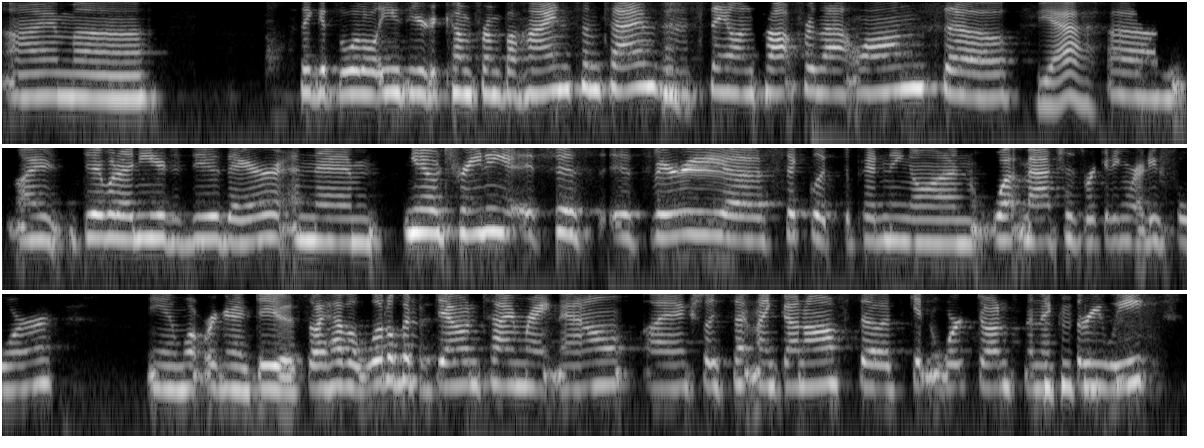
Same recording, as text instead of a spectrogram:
I'm uh, I think it's a little easier to come from behind sometimes and stay on top for that long. So yeah. um, I did what I needed to do there, and then you know training. It's just it's very uh, cyclic depending on what matches we're getting ready for and what we're gonna do. So I have a little bit of downtime right now. I actually sent my gun off, so it's getting worked on for the next three weeks.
